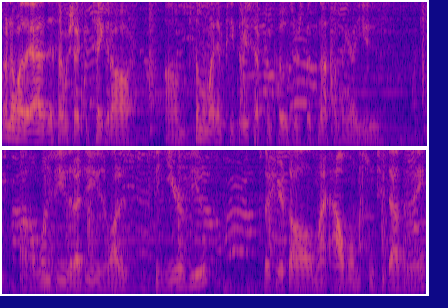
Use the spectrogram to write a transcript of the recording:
Don't know why they added this. I wish I could take it off. Um, some of my MP3s have composers, but it's not something I use. Uh, one view that I do use a lot is the year view. So here's all my albums from 2008.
